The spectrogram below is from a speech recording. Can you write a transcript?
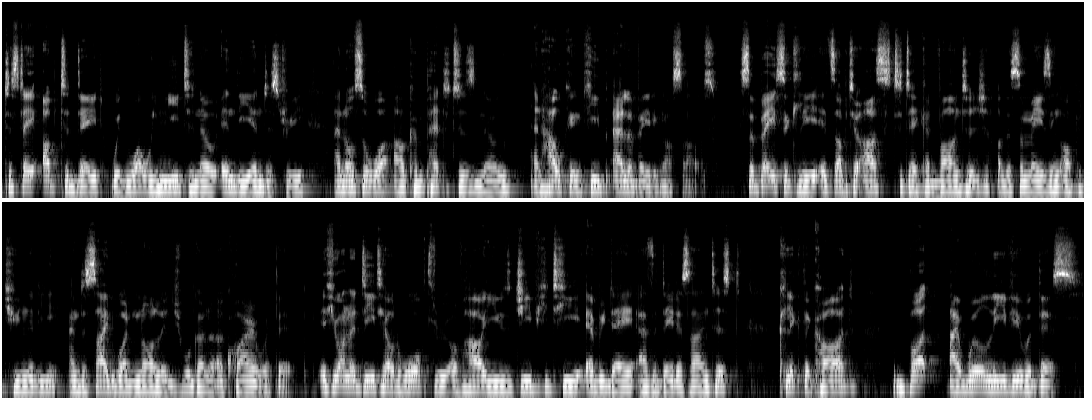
to stay up to date with what we need to know in the industry and also what our competitors know and how we can keep elevating ourselves. So basically, it's up to us to take advantage of this amazing opportunity and decide what knowledge we're going to acquire with it. If you want a detailed walkthrough of how I use GPT every day as a data scientist, click the card. But I will leave you with this.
